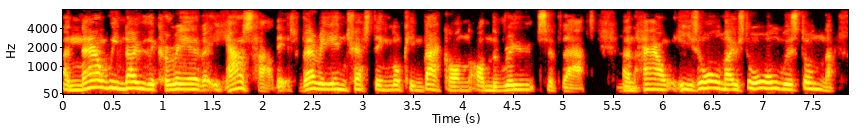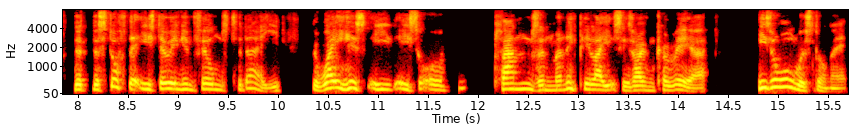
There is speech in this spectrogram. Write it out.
and now we know the career that he has had. It's very interesting looking back on on the roots of that hmm. and how he's almost always done that. The the stuff that he's doing in films today, the way his he, he sort of plans and manipulates his own career, he's always done it.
